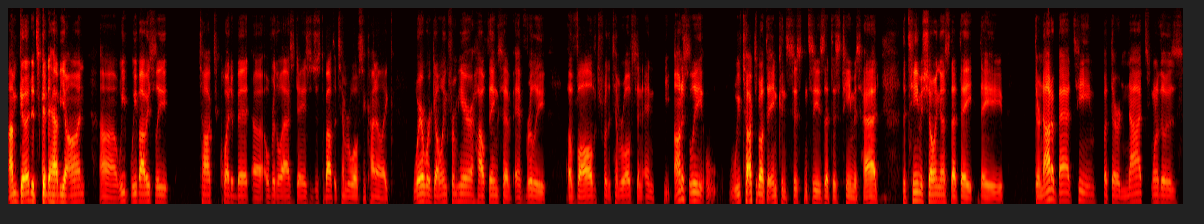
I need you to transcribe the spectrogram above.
I'm good. It's good to have you on. Uh, we've we've obviously talked quite a bit uh, over the last days just about the Timberwolves and kind of like where we're going from here, how things have, have really evolved for the Timberwolves. And, and honestly, we've talked about the inconsistencies that this team has had. The team is showing us that they, they, they're not a bad team, but they're not one of those,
